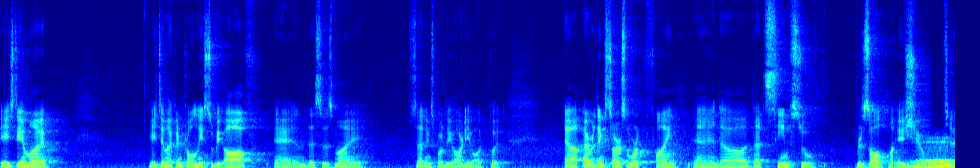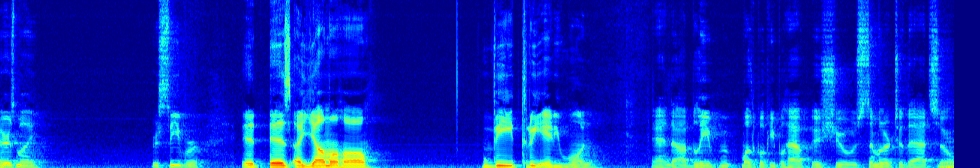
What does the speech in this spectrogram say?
HDMI uh, HDMI control needs to be off and this is my settings for the audio output. Uh, everything starts to work fine and uh, that seems to resolve my issue. So here's my receiver. It is a Yamaha V381 and uh, I believe multiple people have issues similar to that so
